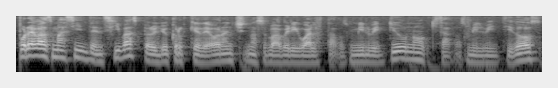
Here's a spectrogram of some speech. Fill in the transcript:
pruebas más intensivas, pero yo creo que de Orange no se va a ver igual hasta 2021, quizás 2022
